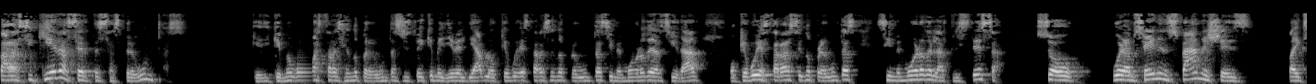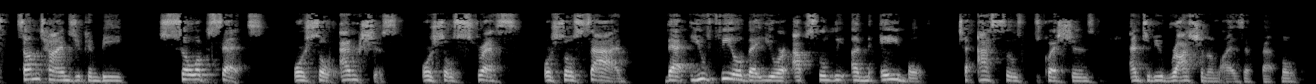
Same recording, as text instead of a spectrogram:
para siquiera hacerte esas preguntas. Que, que me voy a estar haciendo preguntas si estoy que me lleve el diablo, o que voy a estar haciendo preguntas si me muero de ansiedad, o que voy a estar haciendo preguntas si me muero de la tristeza. So, what I'm saying in Spanish is, like, sometimes you can be so upset or so anxious or so stressed or so sad that you feel that you are absolutely unable to ask those questions and to be rationalized at that moment.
